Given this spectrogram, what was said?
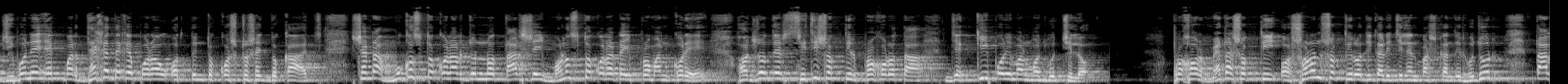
জীবনে একবার দেখে দেখে পড়াও অত্যন্ত কষ্টসাধ্য কাজ। সেটা মুখস্থ করার জন্য তার সেই মনস্থ করাটাই প্রমাণ করে হজরতের স্মৃতিশক্তির প্রখরতা যে কি পরিমাণ মজবুত ছিল। প্রখর মেধাশক্তি ও স্মরণশক্তির অধিকারী ছিলেন বাসকান্দির হুজুর। তার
